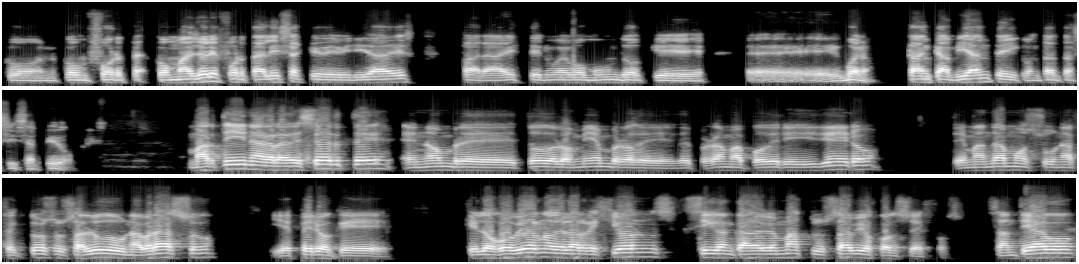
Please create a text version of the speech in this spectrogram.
con, con, con mayores fortalezas que debilidades para este nuevo mundo que, bueno, tan cambiante y con tantas incertidumbres. Martín, agradecerte en nombre de todos los miembros del programa Poder y Dinero. Te mandamos un afectuoso saludo, un abrazo y espero que, que los gobiernos de la región sigan cada vez más tus sabios consejos. Santiago.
